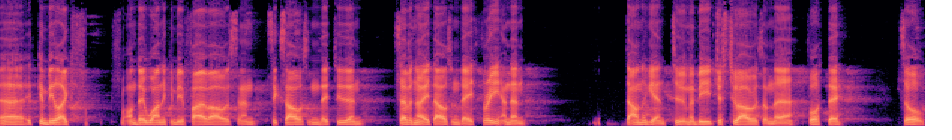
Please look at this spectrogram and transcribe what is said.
uh, it can be like f- on day one it can be five hours and six hours on day two, and seven or eight hours on day three, and then down again to maybe just two hours on the fourth day. So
